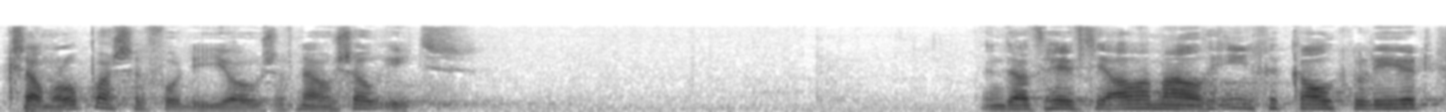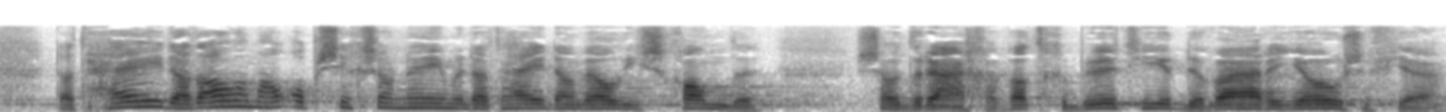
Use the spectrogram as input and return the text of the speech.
Ik zou maar oppassen voor die Jozef. Nou, zoiets. En dat heeft hij allemaal ingecalculeerd, dat hij dat allemaal op zich zou nemen, dat hij dan wel die schande zou dragen. Wat gebeurt hier? De ware Jozef, ja.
